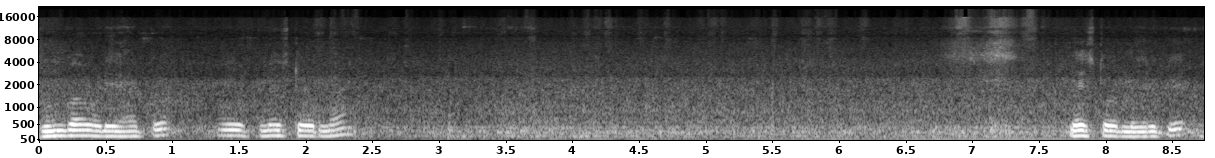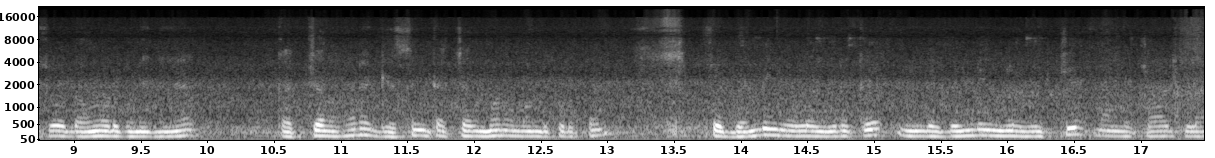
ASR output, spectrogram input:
துங்காவுடைய ஆப்பு ப்ளே ஸ்டோரில் ப்ளே ஸ்டோரில் இருக்குது ஸோ டவுன்லோடு பண்ணிக்கோங்க. கச்சதமான கெஸ்ஸிங் கச்சதமாக நம்ம வந்து கொடுப்போம் ஸோ பெண்டிங் இவ்வளோ இருக்குது இந்த பெண்டிங்கில் வச்சு நம்ம சார்ட்டில்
